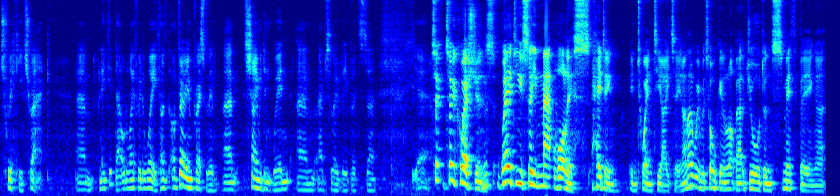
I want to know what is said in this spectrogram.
tricky track. Um, and he did that all the way through the week. I I'm very impressed with him. Um, shame he didn't win, um, absolutely, but uh, yeah. Two, two questions. Where do you see Matt Wallace heading in 2018? I know we were talking a lot about Jordan Smith being a,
